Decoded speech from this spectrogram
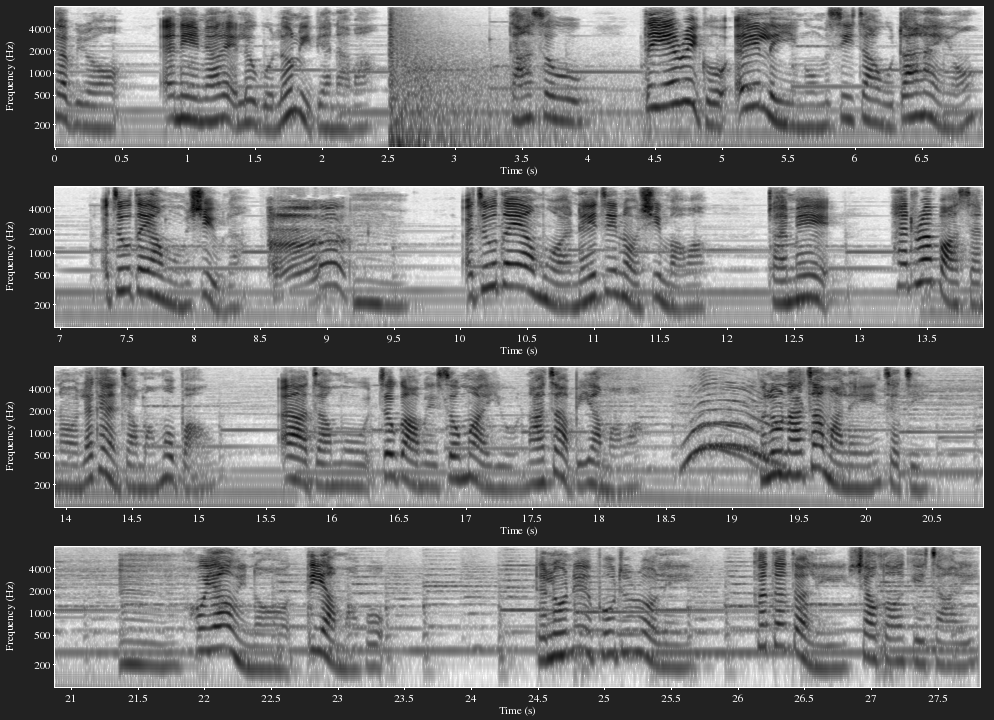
ထပ်ပြီးတော့အနေများတဲ့အလုပ်ကိုလုပ်နေပြန်တာပါဒါဆိုတရဲတွေကိုအဲ့ဒီလေရင်ကိုမစီးကြဘူးတားလိုက်ရောအကျိုးသက်ရောက်မှုမရှိဘူးလား Huh? อืมအကျိုးသက်ရောက်မှုကနေချင်းတော့ရှိမှာပါဒါပေမဲ့100%တော့လက်ခံကြမှာမဟုတ်ပါဘူး အဲ့ဒါကြောင့်မို့ကျုပ်ကပဲစုံမယူနားချပေးရမှာပါဘလို့နားချမှာလဲချက်ကြီးอืมဟိုရောက်ရင်တော့သိရမှာပေါ့ဒီလိုနဲ့ဖိုးတူတော့လေခက်တက်တက်လေးရှောက်သွားခဲ့ကြတယ်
